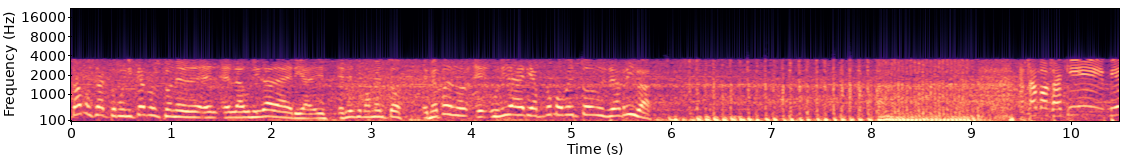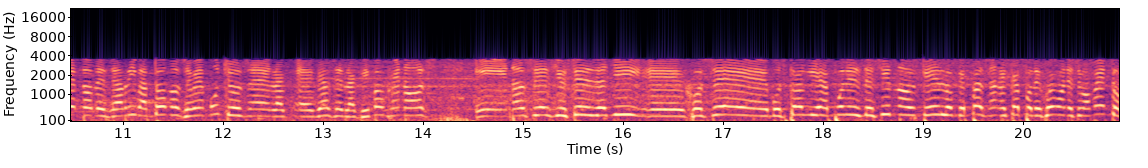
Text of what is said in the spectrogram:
Vamos a comunicarnos con el- el- el- la unidad aérea. Es- En ese momento, ¿me pueden, eh, unidad aérea, cómo ven todo desde arriba? Estamos aquí viendo desde arriba todo, se ven muchos eh, la- eh, gases lacrimógenos. Y no sé si ustedes de allí, eh, José Buscaglia, puedes decirnos qué es lo que pasa en el campo de juego en ese momento.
